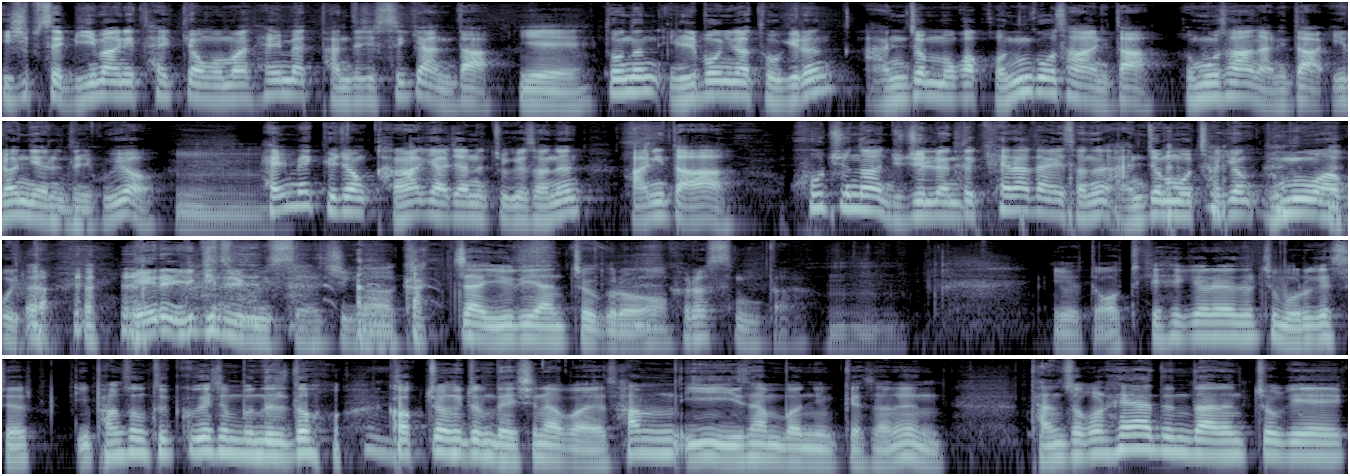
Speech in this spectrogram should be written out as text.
20세 미만이 탈 경우만 헬멧 반드시 쓰게 한다. 예. 또는 일본이나 독일은 안전모가 권고 사안이다, 의무 사안 아니다 이런 예를 들고요. 음. 헬멧 규정 강하게 하자는 쪽에서는 아니다. 호주나 뉴질랜드, 캐나다에서는 안전모 착용 의무화하고 있다. 예를 이렇게 들고 있어요 지금. 어, 각자 유리한 쪽으로 그렇습니다. 이거 또 어떻게 해결해야 될지 모르겠어요. 이 방송 듣고 계신 분들도 걱정이 좀 되시나 봐요. 3223번님께서는 단속을 해야 된다는 쪽의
